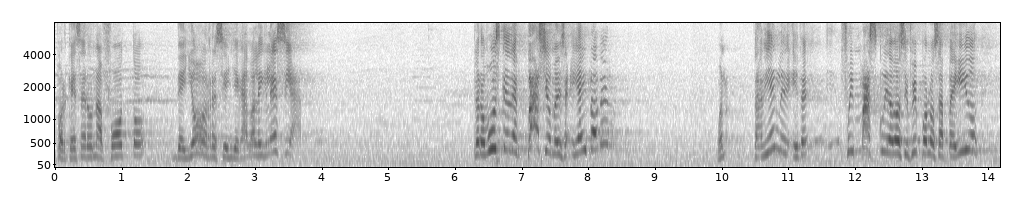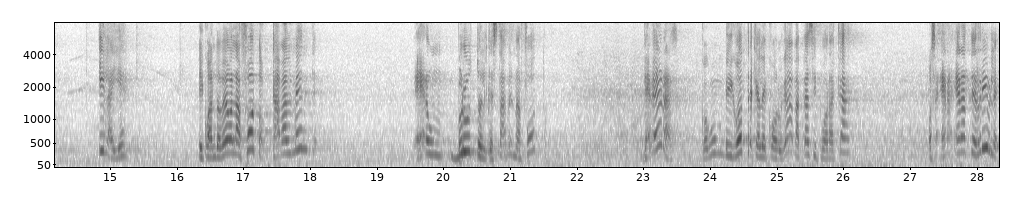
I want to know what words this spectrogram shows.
Porque esa era una foto de yo recién llegado a la iglesia. Pero busque despacio, me dice, y ahí va a ver. Bueno, está bien, fui más cuidadoso y fui por los apellidos y la hallé. Y cuando veo la foto, cabalmente, era un bruto el que estaba en la foto. De veras, con un bigote que le colgaba casi por acá. O sea, era, terrible.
